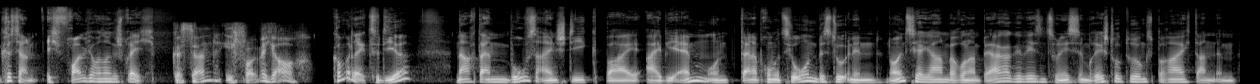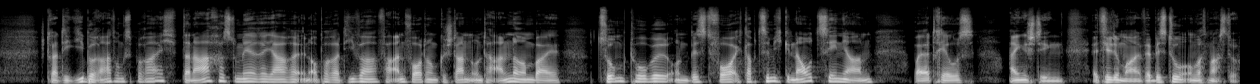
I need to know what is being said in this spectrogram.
Christian, ich freue mich auf unser Gespräch. Christian, ich freue mich auch. Kommen wir direkt zu dir. Nach deinem Berufseinstieg bei IBM und deiner Promotion bist du in den 90er Jahren bei Roland Berger gewesen, zunächst im Restrukturierungsbereich, dann im Strategieberatungsbereich. Danach hast du mehrere Jahre in operativer Verantwortung gestanden, unter anderem bei Zumtobel und bist vor, ich glaube, ziemlich genau zehn Jahren bei Atreus eingestiegen. Erzähl du mal, wer bist du und was machst du?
